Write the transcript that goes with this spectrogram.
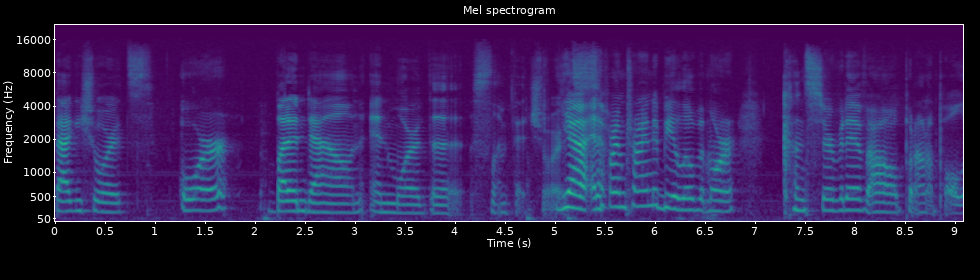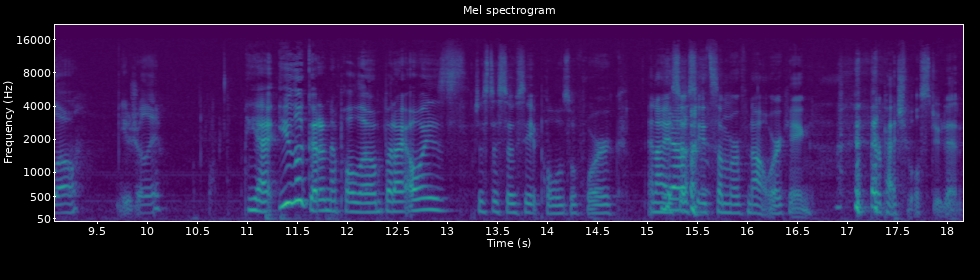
baggy shorts, Or button down, and more of the slim fit shorts. yeah, and if I'm trying to be a little bit more conservative, I'll put on a polo usually. yeah, you look good in a polo, but I always just associate polos with work, and I Yeah. associate summer with not working. Perpetual student.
